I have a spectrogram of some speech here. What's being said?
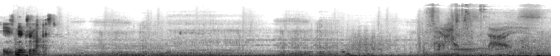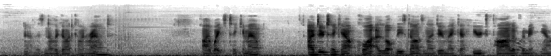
he's neutralized. There's another guard coming round. I wait to take him out. I do take out quite a lot of these guards and I do make a huge pile of them in here.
